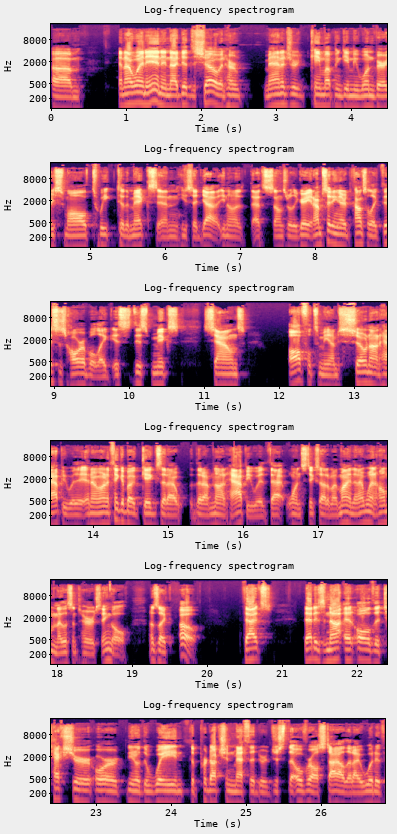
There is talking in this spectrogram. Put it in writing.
Um, and I went in and I did the show, and her manager came up and gave me one very small tweak to the mix, and he said, "Yeah, you know that sounds really great." And I'm sitting there at the console like, "This is horrible. Like, is this mix sounds awful to me. I'm so not happy with it. And when I think about gigs that I that I'm not happy with, that one sticks out of my mind. And I went home and I listened to her single. I was like, oh, that's that is not at all the texture or you know the way the production method or just the overall style that I would have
